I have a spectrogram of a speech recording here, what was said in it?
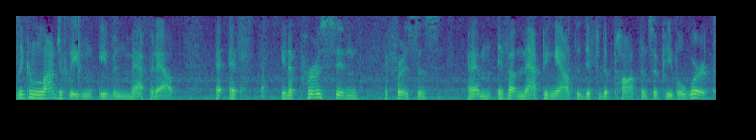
you can logically even, even map it out. If in a person, if for instance, um, if I'm mapping out the different departments where people work,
